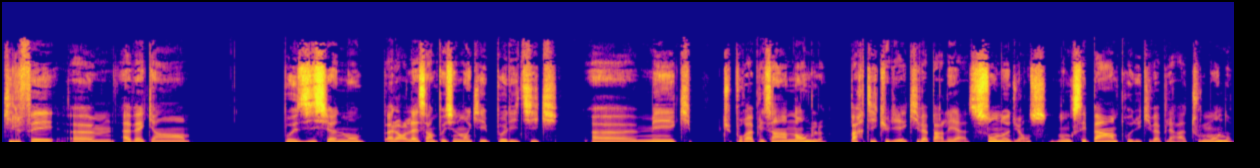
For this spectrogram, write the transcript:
qu'il fait euh, avec un positionnement. Alors là, c'est un positionnement qui est politique, euh, mais qui tu pourrais appeler ça un angle particulier qui va parler à son audience. Donc c'est pas un produit qui va plaire à tout le monde.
